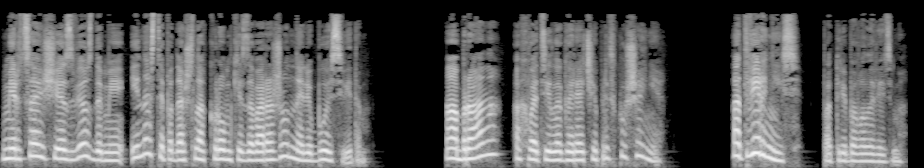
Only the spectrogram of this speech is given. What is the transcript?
мерцающее звездами, и Настя подошла к кромке завороженной любой с видом. А Брана охватило горячее предвкушение. «Отвернись», — потребовала ведьма.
